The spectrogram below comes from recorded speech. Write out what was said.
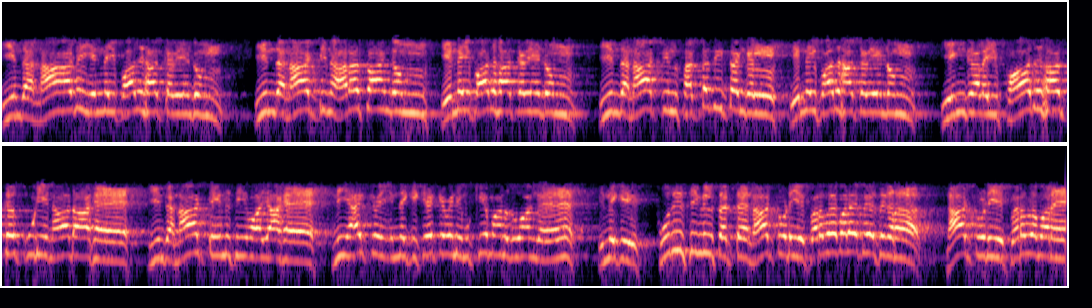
இந்த நாடு என்னை பாதுகாக்க வேண்டும். இந்த நாட்டின் அரசாங்கம் என்னை பாதுகாக்க வேண்டும். இந்த நாட்டின் சட்டதிட்டங்கள் என்னை பாதுகாக்க வேண்டும். எங்களை பாதுகாக்கக்கூடிய நாடாக இந்த நாட்டை என்ன செய்வாயாக? நீ இன்னைக்கு கேட்க வேண்டிய முக்கியமானது வாங்க. இன்னைக்கு புது சிவில் சட்ட நாட்டுடைய பிரதமரை பேசுகிறார். நாட்டுடைய பிரதமரே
